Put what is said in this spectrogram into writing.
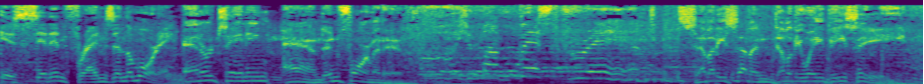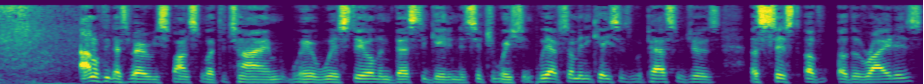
Is Sid and Friends in the morning. Entertaining and informative. 77 WABC. I don't think that's very responsible at the time where we're still investigating the situation. We have so many cases where passengers assist of, of the riders,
